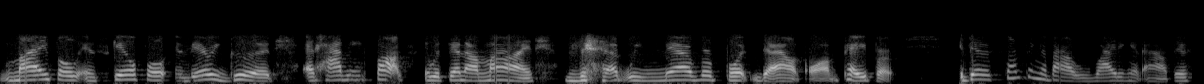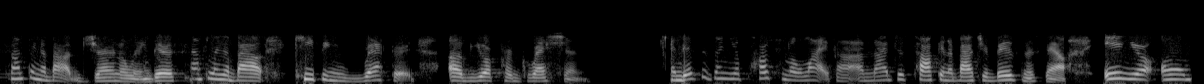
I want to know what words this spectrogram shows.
mindful and skillful and very good at having thoughts within our mind that we never put down on paper. There's something about writing it out. There's something about journaling. There's something about keeping record of your progression and this is in your personal life. I'm not just talking about your business now. In your own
